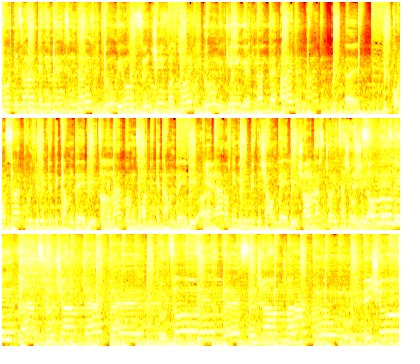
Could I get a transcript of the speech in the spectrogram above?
Хортны зам дэми бензин тойл Унсан чи гол гой Румын кингэд надтай айд Эй Гурван сар бүхэл ивэнтүүдийг гамн baby Цэний нар богн зугаал битээ гамн baby Ороо гар олны нүдэн битэн шаун baby Шоун дарсан ч хоёул цаашаа өшөө яван baby Ганцхан чамтай бай. Түр зоных байсан чамаагүй Эн шөнөө чамгүй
